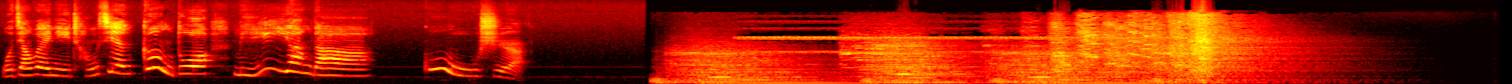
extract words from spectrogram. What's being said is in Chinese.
我将为你呈现更多谜一样的故事。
